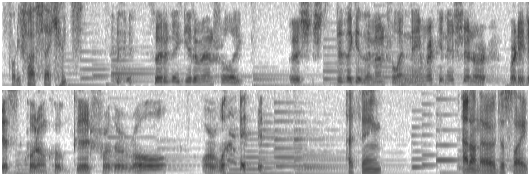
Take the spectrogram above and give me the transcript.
forty-five seconds. So did they get him in for like? or sh- sh- Did they get them in for like name recognition, or were they just quote unquote good for the role, or what? I think I don't know, just like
